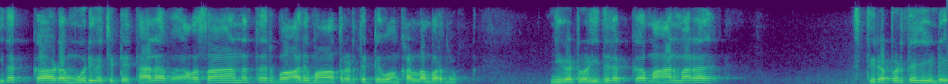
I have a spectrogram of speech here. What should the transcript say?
ഇതൊക്കെ അവിടെ മൂടി വെച്ചിട്ട് തല അവസാനത്തെ ഒരു ബാൽ മാത്രം എടുത്തിട്ട് ഓൻ കള്ളം പറഞ്ഞു. നീ കേട്ടോളി ഇതിലൊക്കെ മഹാന്മാരെ സ്ഥിരപ്പെടുത്തുക ചെയ്യണ്ടേ?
